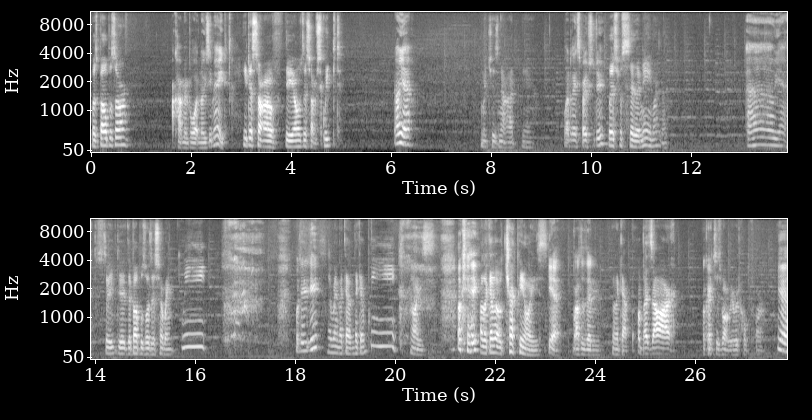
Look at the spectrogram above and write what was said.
was Bulbasaur. I can't remember what noise he made. He just sort of, they all just sort of squeaked, Oh yeah, which is not, yeah. what are they supposed to do? Well, they're supposed to say their name, aren't they? Oh yes. So the, the Bulbasaur just sort of went, wee. What did it do? They went like a, like a wee noise. Okay. Or like a little chirpy noise. Yeah, rather than Like a bizarre. okay. Which is what we would hope for. Yeah,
